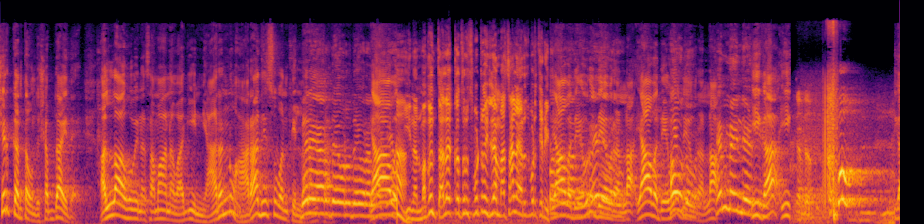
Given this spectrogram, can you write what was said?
ಶಿರ್ಕ್ ಅಂತ ಒಂದು ಶಬ್ದ ಇದೆ. ಅಲ್ಲಾಹುವಿನ ಸಮಾನವಾಗಿ ಇನ್ಯಾರನ್ನೂ ಆರಾಧಿಸುವಂತಿಲ್ಲ. ಬೇರೆ ಯಾರು ದೇವರು ದೇವರಲ್ಲ? ಯಾವ ಈ ನನ್ನ ಮಗನ್ ತಲೆ ಕತ್ತರಿಸ್ಬಿಟ್ಟು ಇಲ್ಲ ಮಸಾಲೆ ಹರಿದ್ಬಿಡ್ತೀನಿ ಯಾವ ದೇವರು ದೇವರಲ್ಲ. ಯಾವ ದೇವರು ಹೌದು. ದೇವರಲ್ಲ. ಹೆಮ್ಮೆಯಿಂದ ಹೇಳ್ತೀನಿ. ಈಗ ಈಗ ಈಗ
